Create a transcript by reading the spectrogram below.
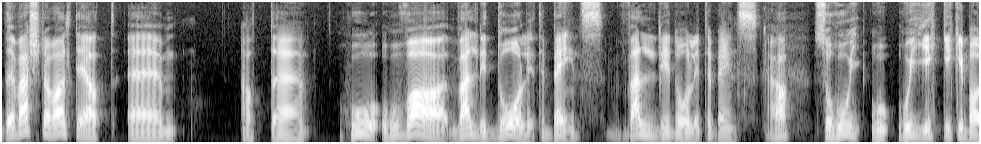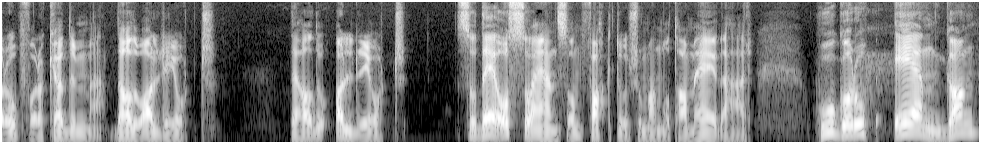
det verste av alt er at eh, at eh, hun, hun var veldig dårlig til beins. Veldig dårlig til beins. Ja. Så hun, hun, hun gikk ikke bare opp for å kødde med meg. Det hadde hun aldri gjort. Det hadde hun aldri gjort. Så det er også en sånn faktor som man må ta med i det her. Hun går opp én gang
